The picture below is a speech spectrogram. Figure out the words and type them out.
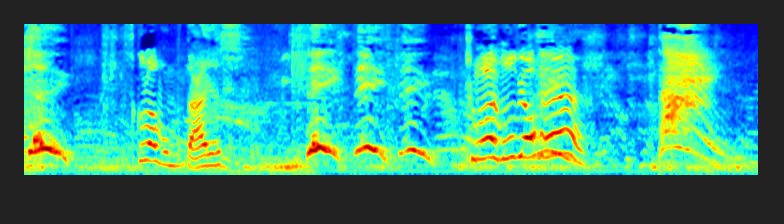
Hey! Scoot over, Matthias. Hey! Hey! Hey! Tomorrow move your head. Bang!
